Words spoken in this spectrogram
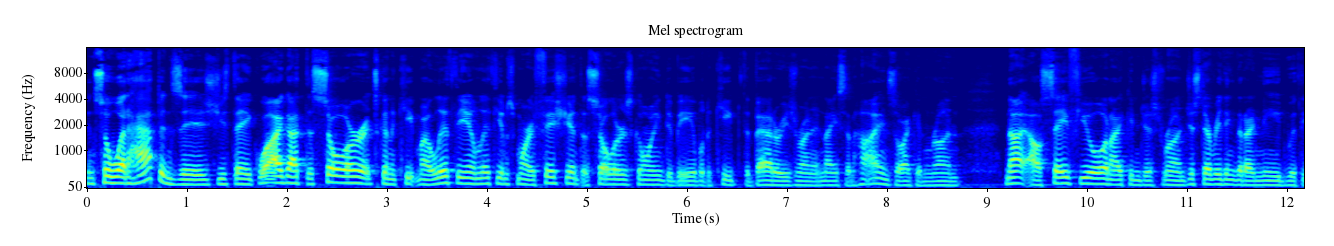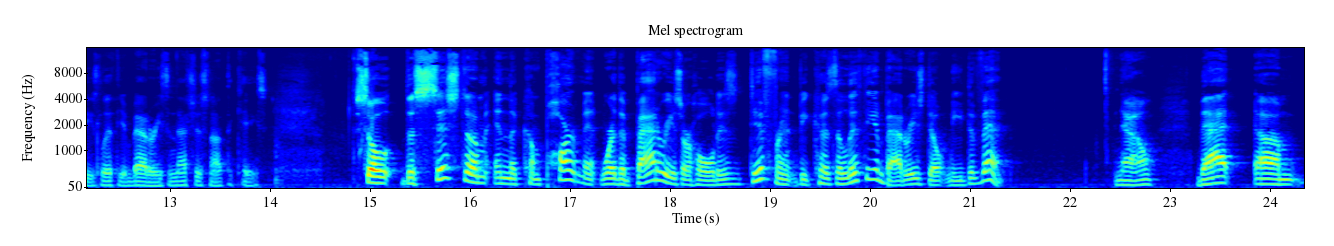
And so what happens is you think, well, I got the solar, it's going to keep my lithium. Lithium's more efficient. The solar is going to be able to keep the batteries running nice and high, and so I can run. Not, I'll save fuel and I can just run just everything that I need with these lithium batteries, and that's just not the case. So the system in the compartment where the batteries are held is different because the lithium batteries don't need to vent. Now, that um,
